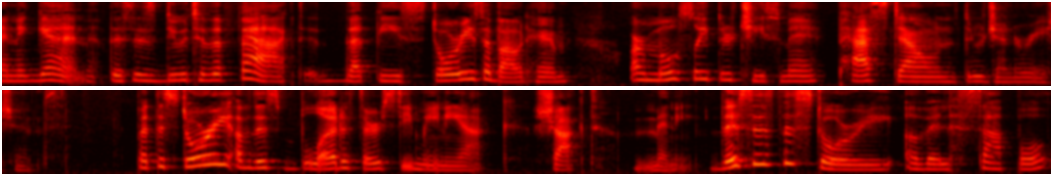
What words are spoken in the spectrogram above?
And again, this is due to the fact that these stories about him are mostly through chisme passed down through generations. But the story of this bloodthirsty maniac shocked many. This is the story of El Sapo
